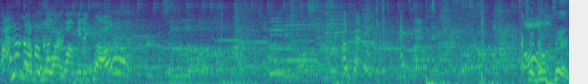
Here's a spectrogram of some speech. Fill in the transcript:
I don't know how light you want me to go. Actually, do Long. 10,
